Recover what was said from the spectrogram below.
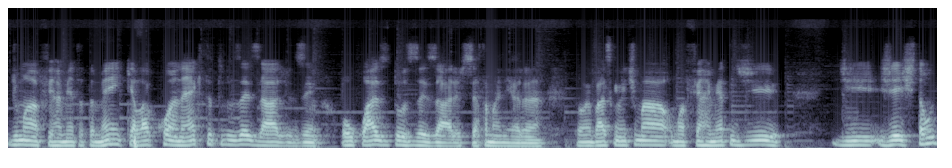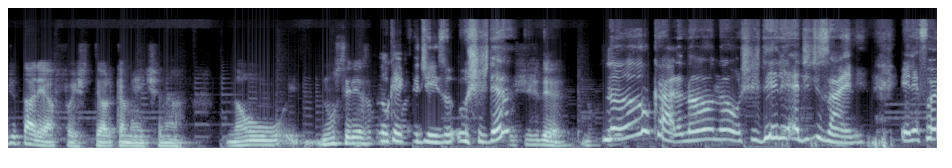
de uma ferramenta também que ela conecta todas as áreas, assim, ou quase todas as áreas, de certa maneira, né? Então é basicamente uma, uma ferramenta de de gestão de tarefas, teoricamente, né? Não, não seria exatamente. O que, que você diz? O XD? O XD. Não, cara, não, não. O XD ele é de design. Ele foi,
